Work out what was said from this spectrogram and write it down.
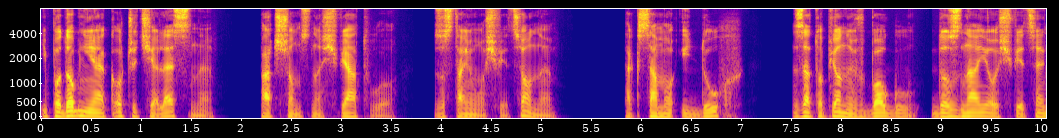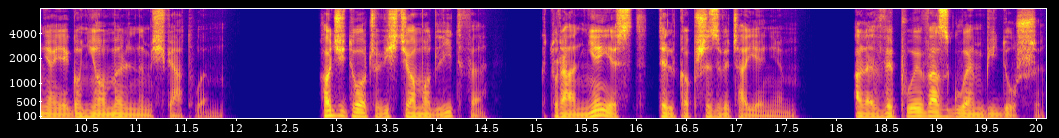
I podobnie jak oczy cielesne, patrząc na światło, zostają oświecone, tak samo i duch, zatopiony w Bogu, doznaje oświecenia Jego nieomylnym światłem. Chodzi tu oczywiście o modlitwę, która nie jest tylko przyzwyczajeniem, ale wypływa z głębi duszy.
